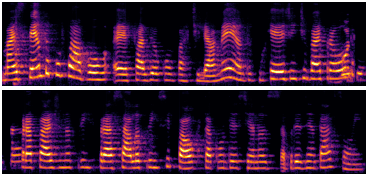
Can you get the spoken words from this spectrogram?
Mas tenta, por favor, é, fazer o compartilhamento, porque a gente vai para outra, para a página, para a sala principal que está acontecendo as apresentações.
